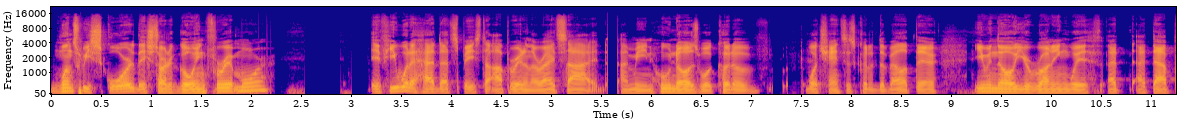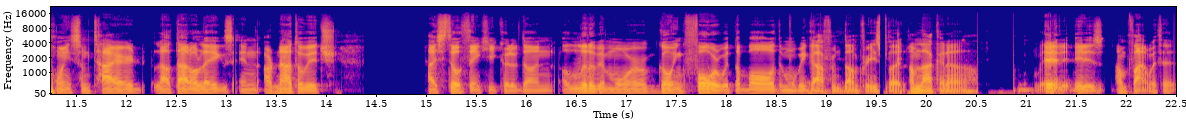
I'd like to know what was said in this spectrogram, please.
once we scored, they started going for it more if he would have had that space to operate on the right side, I mean, who knows what could have, what chances could have developed there. Even though you're running with at at that point some tired Lautaro legs and Arnautovic, I still think he could have done a little bit more going forward with the ball than what we got from Dumfries. But I'm not gonna. it, it is. I'm fine with it.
